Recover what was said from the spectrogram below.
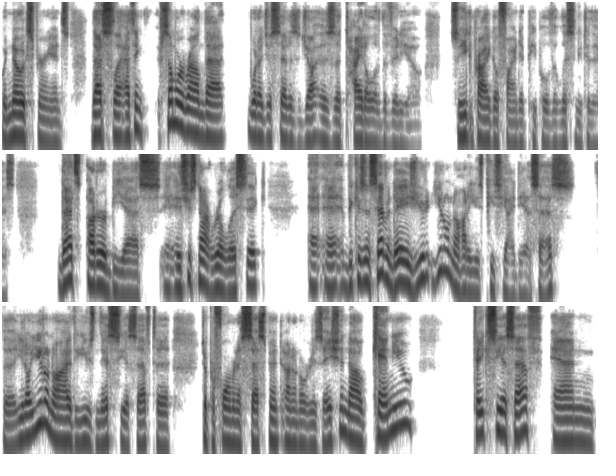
with no experience. That's like I think somewhere around that. What I just said is a jo- is the title of the video, so you can probably go find it. People that listening to this, that's utter BS. It's just not realistic. And because in seven days you you don't know how to use PCI DSS. The you know you don't know how to use NIST CSF to to perform an assessment on an organization. Now, can you? take CSF and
